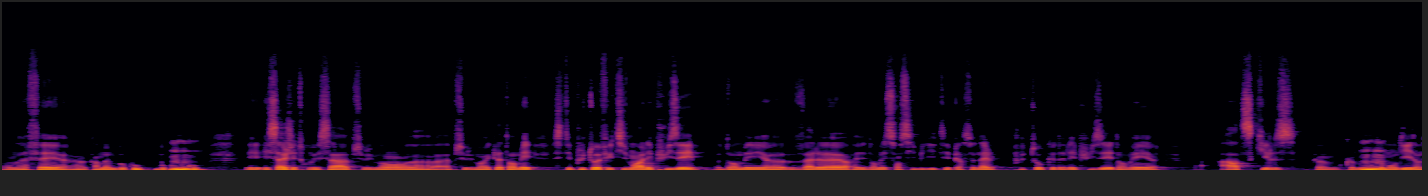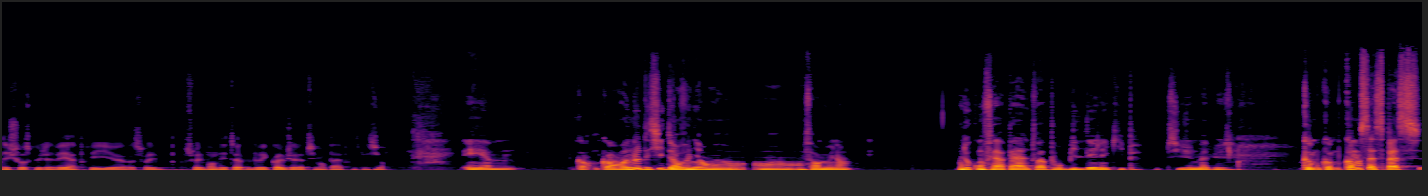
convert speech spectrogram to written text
on a fait euh, quand même beaucoup, beaucoup, Mhm. beaucoup. Et, et ça, j'ai trouvé ça absolument, euh, absolument éclatant. Mais c'était plutôt effectivement aller puiser dans mes euh, valeurs et dans mes sensibilités personnelles, plutôt que d'aller puiser dans mes euh, hard skills, comme, comme, Mhm. comme on dit, dans des choses que j'avais appris euh, sur les, sur les bancs de l'école que j'avais absolument pas appris, bien sûr. Et euh, quand, quand Renault décide de revenir en, en, en Formule 1, donc on fait appel à toi pour builder l'équipe, si je ne m'abuse. Com- com- comment ça se passe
